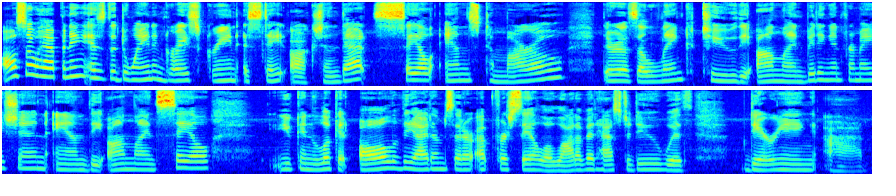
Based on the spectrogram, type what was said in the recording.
Also happening is the Duane and Grace Green Estate Auction. That sale ends tomorrow. There is a link to the online bidding information and the online sale. You can look at all of the items that are up for sale. A lot of it has to do with dairying, uh,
